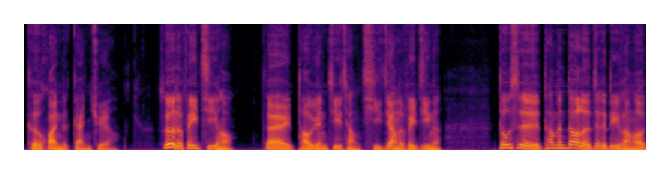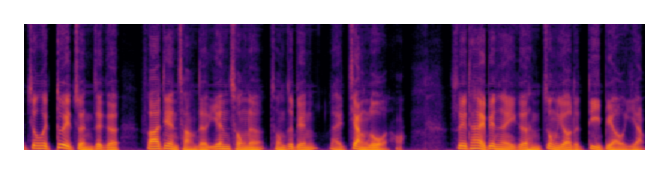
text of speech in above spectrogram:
科幻的感觉啊。所有的飞机哈，在桃园机场起降的飞机呢，都是他们到了这个地方哈，就会对准这个发电厂的烟囱呢，从这边来降落哈。所以它也变成一个很重要的地标一样。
